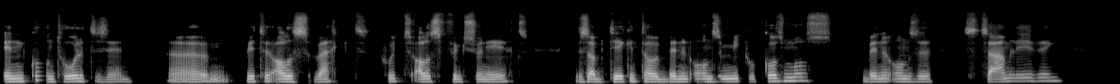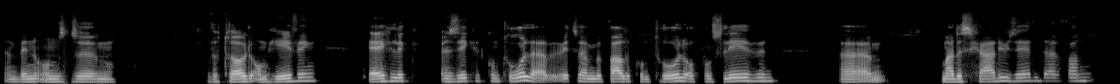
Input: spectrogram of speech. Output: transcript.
in controle te zijn. Um, weet alles werkt goed, alles functioneert. Dus dat betekent dat we binnen onze microcosmos, binnen onze samenleving en binnen onze vertrouwde omgeving eigenlijk een zekere controle hebben. Weet, we een bepaalde controle op ons leven. Ehm, maar de schaduwzijde daarvan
